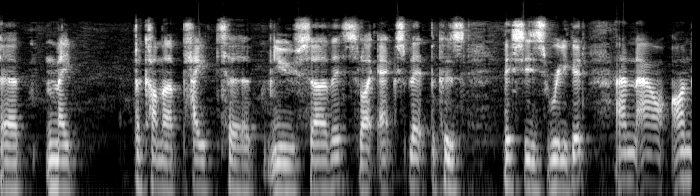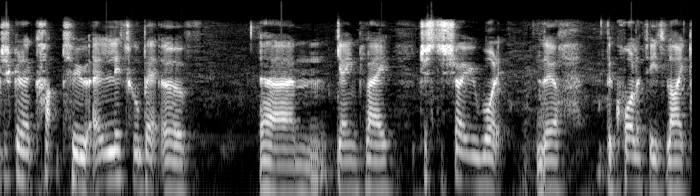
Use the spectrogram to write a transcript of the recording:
uh, make become a paid to use service like XSplit because this is really good. And now I'm just going to cut to a little bit of um, gameplay just to show you what the the quality is like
